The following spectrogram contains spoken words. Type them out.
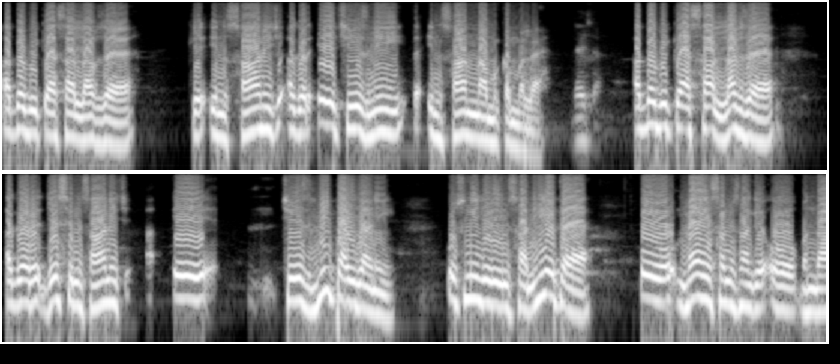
अदब एक ऐसा लफ्ज है कि इंसान इच अगर ये चीज़ नहीं तो इंसान नामुकम्मल है अदब एक ऐसा लफ्ज है अगर जिस इंसान चीज़ नहीं पाई जानी उसने जी इंसानियत है ਉਹ ਮੈਂ ਇਹ ਸਮਝਾਂ ਕਿ ਉਹ ਬੰਦਾ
